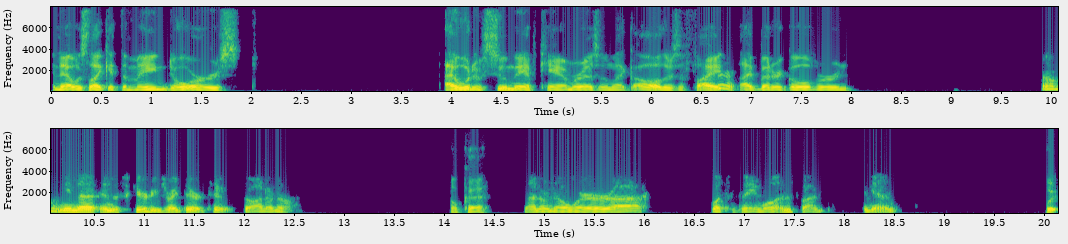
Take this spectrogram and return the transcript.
and that was like at the main doors. I would assume they have cameras and like, oh, there's a fight. Sure. I better go over and Well, I mean, the, and the security's right there too. So I don't know. okay. I don't know where uh, what his name was, but again, What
